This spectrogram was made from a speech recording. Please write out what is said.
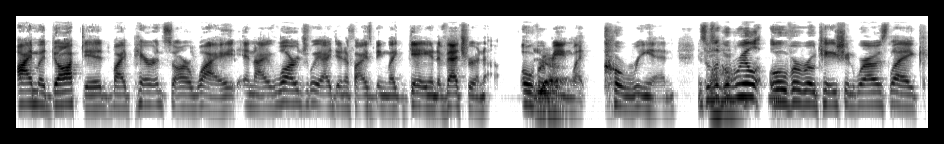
I'm adopted, my parents are white, and I largely identify as being like gay and a veteran over yeah. being like Korean. And so it's uh-huh. like a uh-huh. real over rotation where I was like,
